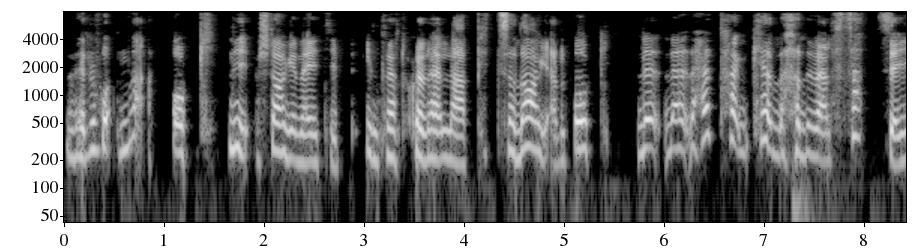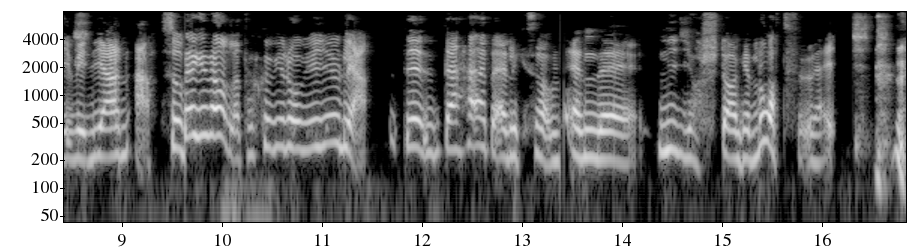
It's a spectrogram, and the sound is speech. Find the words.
Verona? Och nyårsdagen är ju typ internationella pizzadagen. Och det, när den här tanken hade väl satt sig i min hjärna så det spelar ingen roll att de sjunger Romeo och Julia. det, det här är liksom en eh, nyårsdagen-låt för mig.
